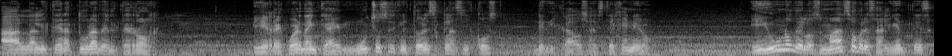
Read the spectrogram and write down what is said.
a la literatura del terror. Y recuerden que hay muchos escritores clásicos dedicados a este género. Y uno de los más sobresalientes,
